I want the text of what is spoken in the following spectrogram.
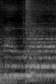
everywhere.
